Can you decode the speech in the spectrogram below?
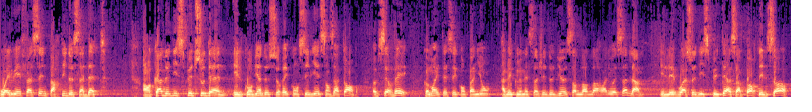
ou à lui effacer une partie de sa dette. En cas de dispute soudaine, il convient de se réconcilier sans attendre. Observez comment étaient ses compagnons avec le messager de Dieu, sallallahu alayhi wa. Il les voit se disputer à sa porte, il sort,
